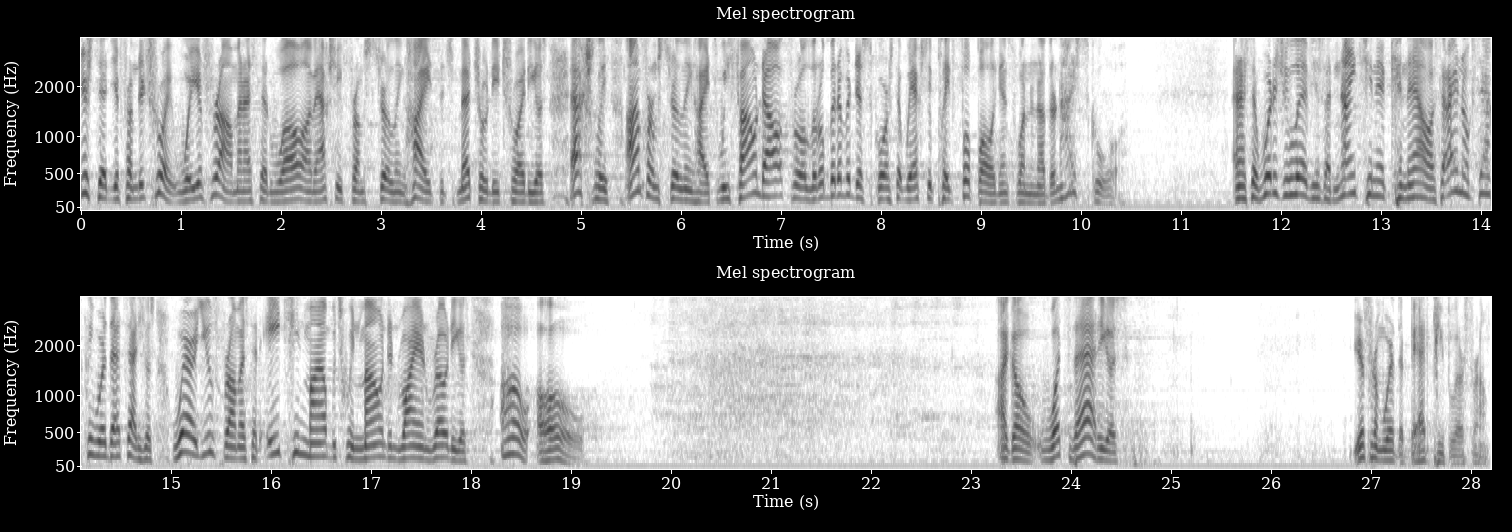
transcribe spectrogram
You said you're from Detroit. Where you from? And I said, Well, I'm actually from Sterling Heights. It's Metro Detroit. He goes, Actually, I'm from Sterling Heights. We found out through a little bit of a discourse that we actually played football against one another in high school. And I said, Where did you live? He said, 19 in Canal. I said, I know exactly where that's at. He goes, Where are you from? I said, 18 mile between Mound and Ryan Road. He goes, Oh, oh. I go, What's that? He goes, You're from where the bad people are from.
